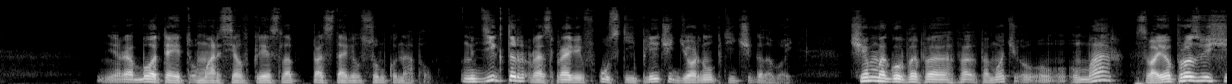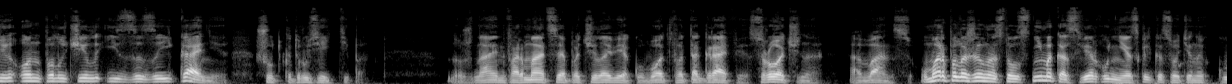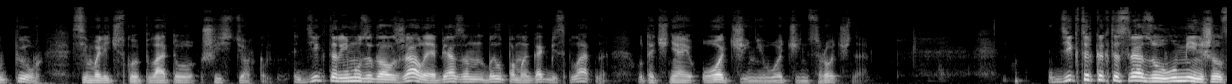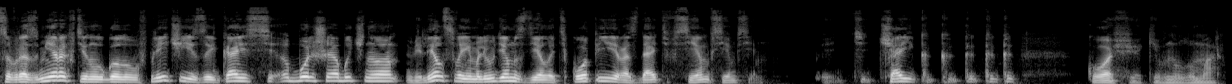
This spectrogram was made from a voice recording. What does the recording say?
«Не работает», — Умар сел в кресло, поставил сумку на пол. Диктор, расправив узкие плечи, дернул птичьей головой. «Чем могу по -по -по помочь, Умар?» Свое прозвище он получил из-за заикания, шутка друзей типа. «Нужна информация по человеку. Вот фотография. Срочно!» Аванс. Умар положил на стол снимок, а сверху несколько сотенных купюр, символическую плату шестеркам. Диктор ему задолжал и обязан был помогать бесплатно. Уточняю, очень и очень срочно. Диктор как-то сразу уменьшился в размерах, втянул голову в плечи и, заикаясь больше обычного, велел своим людям сделать копии и раздать всем-всем-всем. «Чай... кофе», — кивнул Умар.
